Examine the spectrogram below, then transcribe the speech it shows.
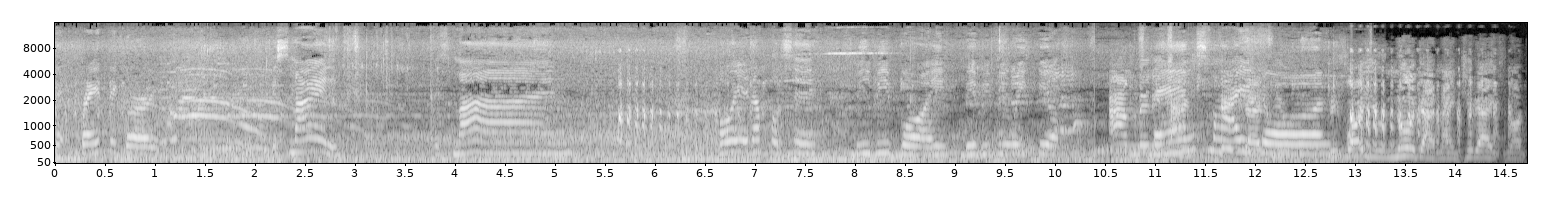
Pre- Pretty girl. Smile. Smile. Oh, yan na po si baby boy. Baby boy cute. Thanks, mga idol. before you know that Nigeria is not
